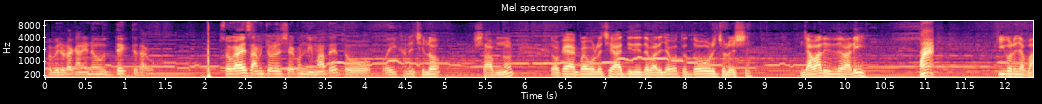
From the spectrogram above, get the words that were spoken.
তো ভিডিওটা কন্টিনিউ দেখতে থাকো। সো গাইস আমি চলে এসেছি এখন নিমাতে। তো ওইখানে ছিল শাবনুর। তো ওকে একবার বলেছি, আর দিদিদের বাড়ি যাব। তো দৌড়ে চলে এসছে। যাবা দিদিদের বাড়ি? কি করে যাবা?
